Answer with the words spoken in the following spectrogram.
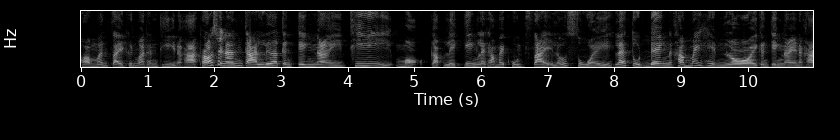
ความมั่นใจขึ้นมาทันทีนะคะ เพราะฉะนั้นการเลือกกางเกงในที่เหมาะกับเลกกิ้งและทำให้คุณใส่แล้วสวยและตูดเด้งนะคะ ไม่เห็นรอยกางเกงในนะคะ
